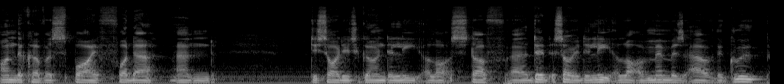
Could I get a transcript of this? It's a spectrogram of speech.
undercover spy FUDder and decided to go and delete a lot of stuff uh, did, sorry delete a lot of members out of the group.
